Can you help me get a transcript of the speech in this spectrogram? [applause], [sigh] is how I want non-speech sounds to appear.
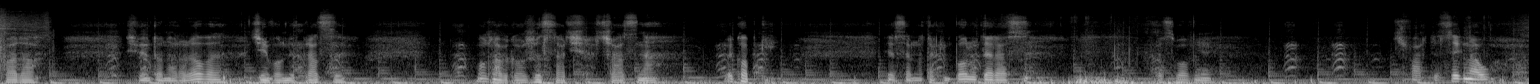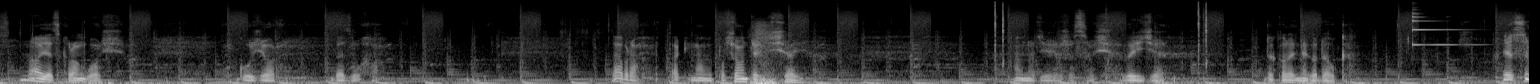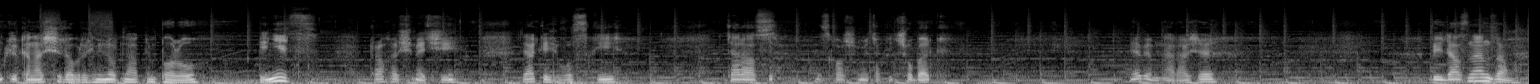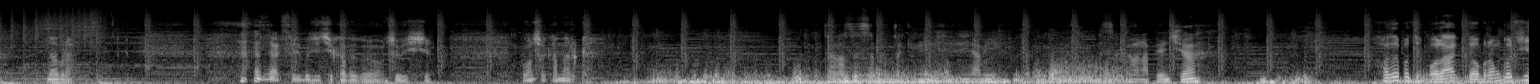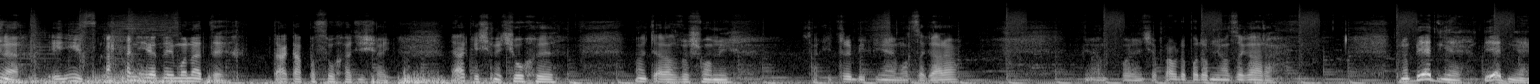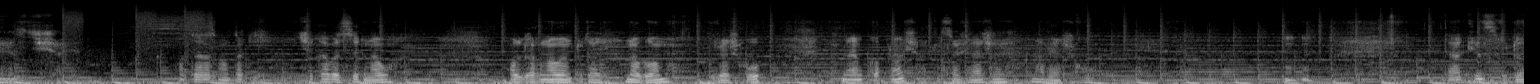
listopada, święto narodowe, dzień wolny w pracy. Można wykorzystać czas na wykopki. Jestem na takim polu teraz, dosłownie czwarty sygnał, no jest krągłość, guzior bez ucha. Dobra, taki mamy początek dzisiaj. Mam nadzieję, że coś wyjdzie do kolejnego dołka. Jestem kilkanaście dobrych minut na tym polu i nic, trochę śmieci, jakieś wózki. Teraz wyskoczył mi taki czubek. Nie wiem, na razie bida z nędzą. Dobra. [laughs] Jak coś będzie ciekawego, oczywiście włączę kamerkę. Teraz jestem pod takimi liniami wysokiego napięcia. Chodzę po tych polach dobrą godzinę i nic, [laughs] ani jednej monety. Taka posłucha dzisiaj. Jakieś śmieciuchy. No i teraz wyszło mi taki trybik, nie wiem, od zegara. Nie mam pojęcia, prawdopodobnie od zegara. No biednie, biednie jest dzisiaj. A teraz mam taki ciekawy sygnał. Ogarnąłem tutaj nogą w wierzchu. Miałem kopnąć, a tu coś leży na wierzchu. Mhm. Takie cudo.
